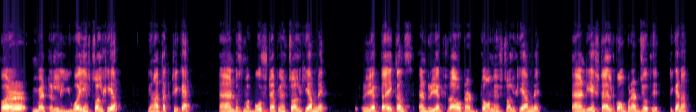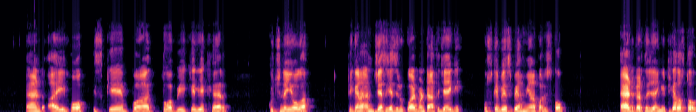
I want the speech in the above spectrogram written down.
पर मेटेरियल यू इंस्टॉल किया। यहाँ तक, ठीक है? एंड उसमें बूस्टैप इंस्टॉल किया हमने React icons and React router DOM install किया हमने एंड ये स्टाइल कंपोनेंट जो थे, ठीक है ना? एंड आई होप इसके बाद तो अभी के लिए खैर कुछ नहीं होगा, ठीक है ना? एंड जैसे जैसे रिक्वायरमेंट आती जाएगी, उसके बेस पे हम यहाँ पर इसको ऐड करते जाएँगे, ठीक है दोस्तों?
